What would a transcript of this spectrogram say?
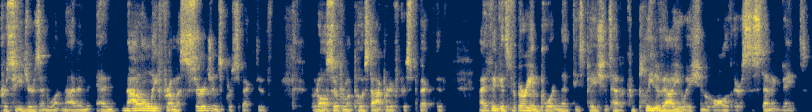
procedures and whatnot. And, and not only from a surgeon's perspective, but also from a postoperative perspective, I think it's very important that these patients have a complete evaluation of all of their systemic veins.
